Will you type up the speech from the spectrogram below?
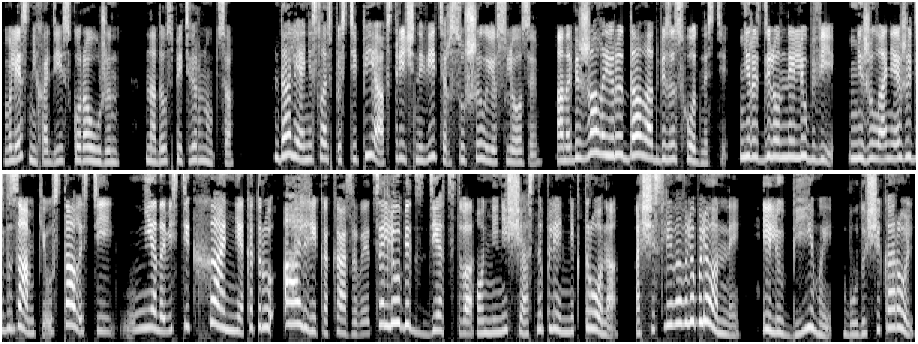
В лес не ходи, скоро ужин. Надо успеть вернуться». Далее неслась по степи, а встречный ветер сушил ее слезы. Она бежала и рыдала от безысходности, неразделенной любви, нежелания жить в замке, усталости и ненависти к Ханне, которую Альрик, оказывается, любит с детства. Он не несчастный пленник трона, а счастливый влюбленный и любимый будущий король.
